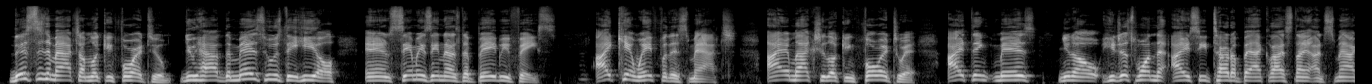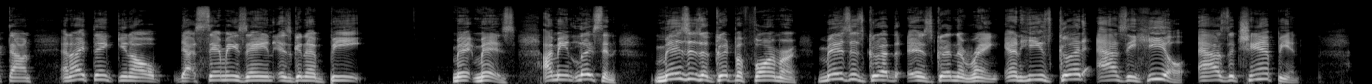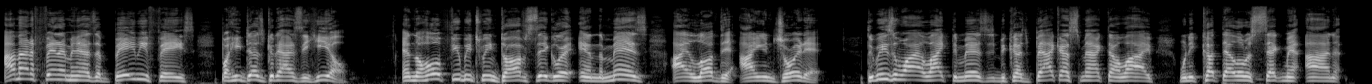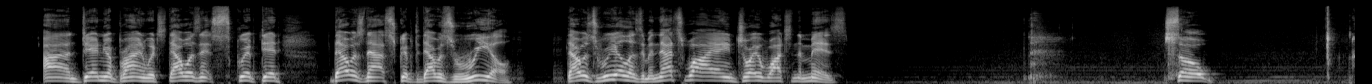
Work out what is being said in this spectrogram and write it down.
This is a match I'm looking forward to. You have The Miz, who's the heel, and Sami Zayn as the baby face. I can't wait for this match. I am actually looking forward to it. I think Miz, you know, he just won the IC title back last night on SmackDown, and I think, you know, that Sami Zayn is going to beat Miz. I mean, listen, Miz is a good performer. Miz is good is good in the ring, and he's good as a heel, as the champion. I'm not a fan of him as a baby face, but he does good as a heel. And the whole feud between Dolph Ziggler and The Miz, I loved it. I enjoyed it. The reason why I like The Miz is because back on SmackDown Live, when he cut that little segment on on Daniel Bryan, which that wasn't scripted, that was not scripted, that was real. That was realism, and that's why I enjoy watching The Miz. So,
